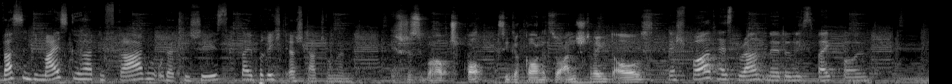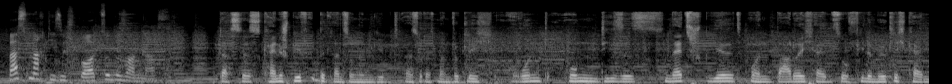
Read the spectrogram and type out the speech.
Was sind die meistgehörten Fragen oder Klischees bei Berichterstattungen? Ist das überhaupt Sport? Sieht doch gar nicht so anstrengend aus. Der Sport heißt Groundnet und nicht Spikeball. Was macht diesen Sport so besonders? Dass es keine Spielfeldbegrenzungen gibt. Also, dass man wirklich rund um dieses Netz spielt und dadurch halt so viele Möglichkeiten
